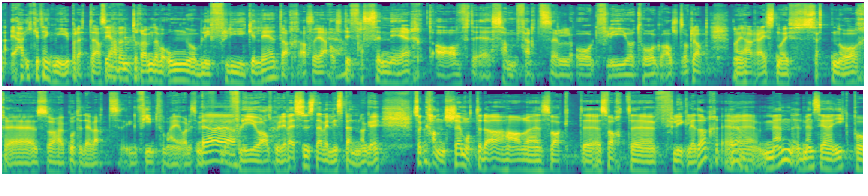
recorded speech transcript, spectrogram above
Nei, Jeg har ikke tenkt mye på dette. Altså, jeg hadde en drøm da jeg var ung å bli flygeleder. Altså, jeg er alltid fascinert av det, samferdsel og fly og tog og alt. Og klart, når jeg har reist nå i 17 år, eh, så har på en måte det vært fint for meg. Og liksom, Ja, ja, ja. med fly og alt mulig. Jeg syns det er veldig spennende og gøy. Så kanskje jeg måtte da ha eh, svakt, eh, svart eh, flygeleder. Eh, Men mens jeg gikk på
